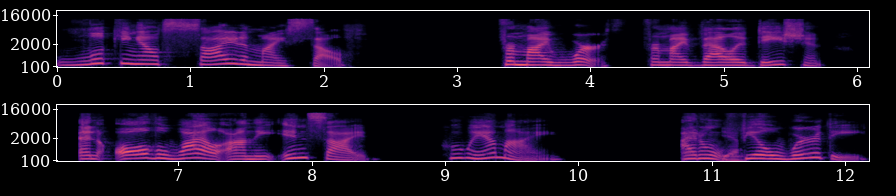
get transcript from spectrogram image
yeah. looking outside of myself for my worth, for my validation. And all the while on the inside, who am I? I don't yeah. feel worthy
